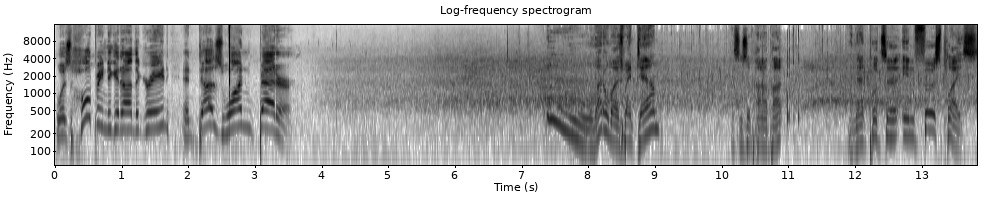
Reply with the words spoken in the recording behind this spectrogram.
Was hoping to get on the green and does one better. Ooh, that almost went down. This is a par putt. And that puts her in first place.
